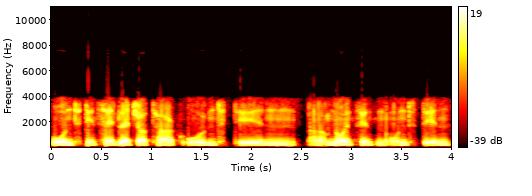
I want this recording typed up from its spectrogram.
und den St. Ledger Tag und den äh, am 19. und den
